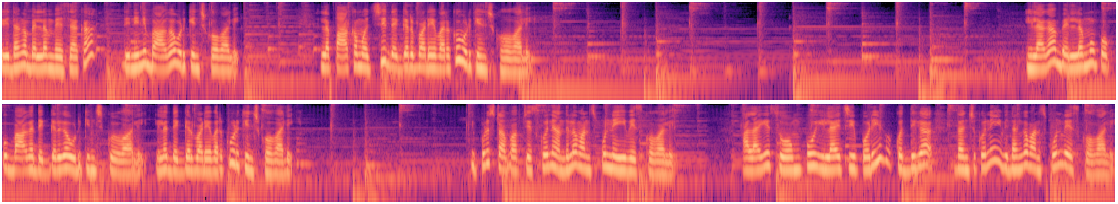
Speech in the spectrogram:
ఈ విధంగా బెల్లం వేశాక దీనిని బాగా ఉడికించుకోవాలి. ఇలా పాకం వచ్చి దగ్గర పడే వరకు ఉడికించుకోవాలి. ఇలాగా బెల్లము పప్పు బాగా దగ్గరగా ఉడికించుకోవాలి. ఇలా దగ్గర పడే వరకు ఉడికించుకోవాలి. ఇప్పుడు స్టవ్ ఆఫ్ చేసుకొని అందులో వన్ స్పూన్ నెయ్యి వేసుకోవాలి. అలాగే సోంపు ఇలాచీ పొడి కొద్దిగా దంచుకొని ఈ విధంగా వన్ స్పూన్ వేసుకోవాలి.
